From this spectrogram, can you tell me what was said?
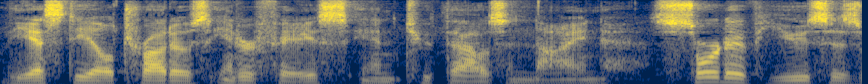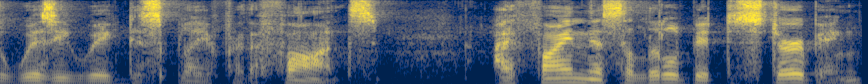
the SDL Trados interface in 2009 sort of uses WYSIWYG display for the fonts. I find this a little bit disturbing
